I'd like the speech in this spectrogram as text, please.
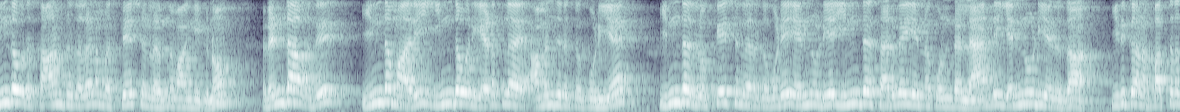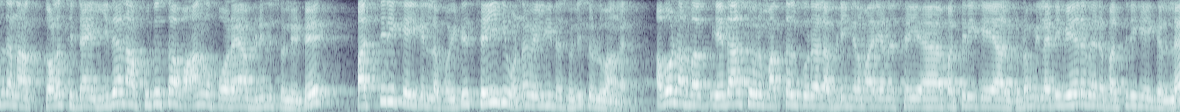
இந்த ஒரு சான்றிதழை நம்ம ஸ்டேஷன்லேருந்து வாங்கிக்கணும். ரெண்டாவது இந்த மாதிரி இந்த ஒரு இடத்துல அமைஞ்சிருக்கக்கூடிய இந்த லொக்கேஷனில் இருக்கக்கூடிய என்னுடைய இந்த சர்வே என்னை கொண்ட லேண்டு என்னுடையது தான் இதுக்கான பத்திரத்தை நான் தொலைச்சிட்டேன். இதை நான் புதுசாக வாங்க போகிறேன் அப்படின்னு சொல்லிட்டு பத்திரிகைகளில் போயிட்டு செய்தி ஒன்றை வெளியிட சொல்லி சொல்லுவாங்க. அப்போ நம்ம ஏதாச்சும் ஒரு மக்கள் குரல் அப்படிங்கிற மாதிரியான செய் பத்திரிகையாக இருக்கட்டும் இல்லாட்டி வேறு வேறு பத்திரிகைகளில்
